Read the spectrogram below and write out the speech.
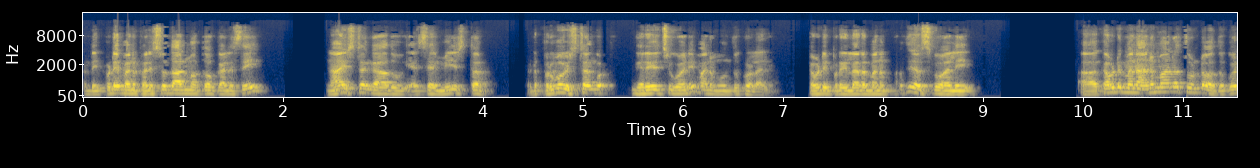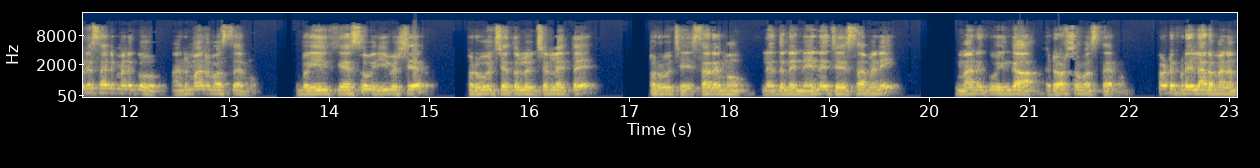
అంటే ఇప్పుడే మన పరిశుద్ధాత్మతో కలిసి నా ఇష్టం కాదు ఎస్ఏ మీ ఇష్టం అంటే ప్రభు ఇష్టం గ్రహించుకొని మనం ముందుకోవాలి కాబట్టి ఇప్పుడు ఇలా మనం అర్థం చేసుకోవాలి. కాబట్టి మన అనుమానత ఉండవద్దు. కొన్నిసారి మనకు అనుమానం వస్తాయేమో. ఈ కేసు ఈ విషయం ప్రభు చేతుల్లో ఇచ్చినట్లయితే ప్రభు చేస్తారేమో లేదంటే నేనే చేస్తామని మనకు ఇంకా రోషం వస్తాయేమో. కాబట్టి ఇప్పుడు ఇలా మనం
